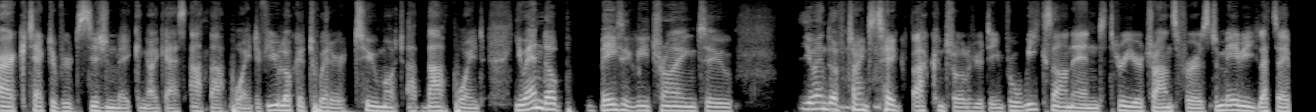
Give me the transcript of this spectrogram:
architect of your decision making, I guess, at that point. If you look at Twitter too much at that point, you end up basically trying to you end up trying to take back control of your team for weeks on end through your transfers to maybe let's say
